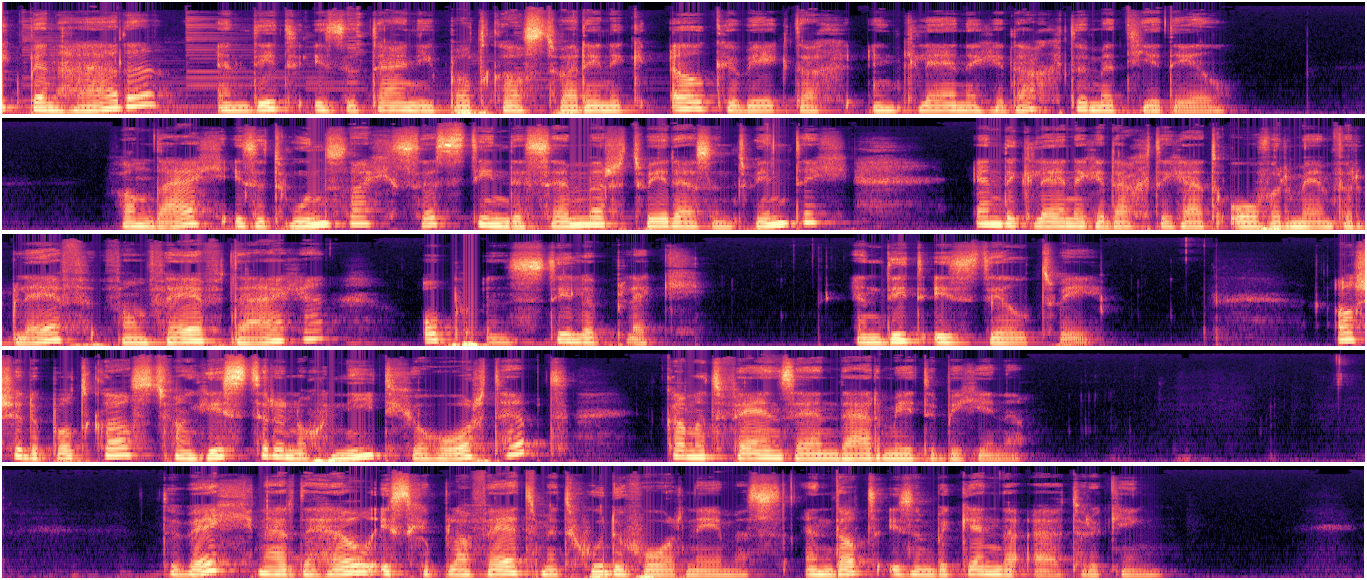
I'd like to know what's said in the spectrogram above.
Ik ben Hade en dit is de Tiny Podcast waarin ik elke weekdag een kleine gedachte met je deel. Vandaag is het woensdag 16 december 2020 en de kleine gedachte gaat over mijn verblijf van vijf dagen op een stille plek. En dit is deel 2. Als je de podcast van gisteren nog niet gehoord hebt, kan het fijn zijn daarmee te beginnen. De weg naar de hel is geplaveid met goede voornemens, en dat is een bekende uitdrukking.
